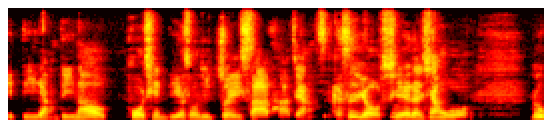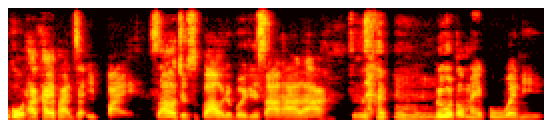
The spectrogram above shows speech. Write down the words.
一滴两滴，然后破前低的时候去追杀他这样子。可是有些人、嗯、像我。如果它开盘在一百杀到九十八，我就不会去杀它啦。就是，嗯，如果都没部位，你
